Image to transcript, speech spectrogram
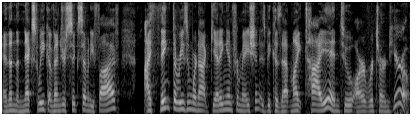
and then the next week Avengers 675, I think the reason we're not getting information is because that might tie in to our returned hero.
